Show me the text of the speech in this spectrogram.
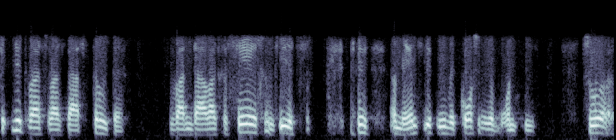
geëet was, was daar stilte. Want daar was gesê gewees 'n mens eet nie met kos in die mond nie. So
